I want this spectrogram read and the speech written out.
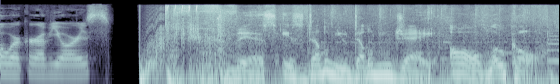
coworker of yours. This is WWJ All Local.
